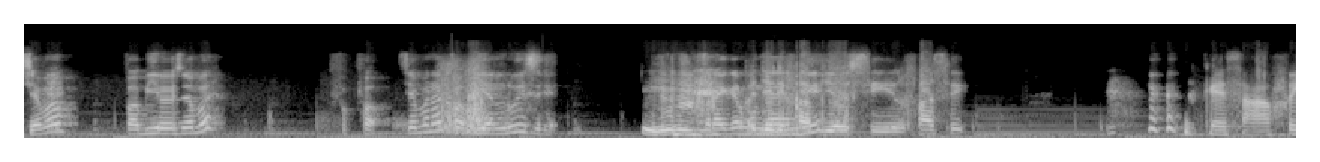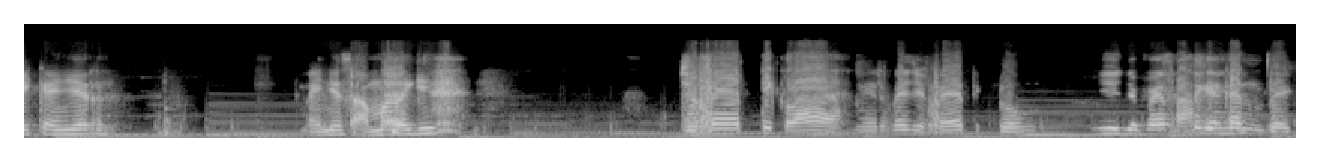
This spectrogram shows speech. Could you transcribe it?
Siapa? Fabio siapa? Fa- siapa namanya? Fabian Luis ya? Iya. Striker Kok jadi pengganti. Fabio Silva sih? Kayak Safik anjir. Mainnya sama lagi. Jovetic lah, miripnya Jovetic dong. Iya, Jovetic Safi kan. back.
